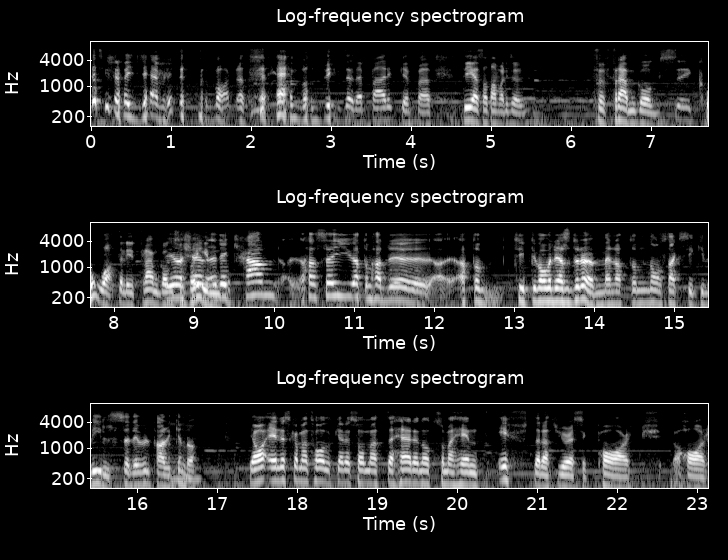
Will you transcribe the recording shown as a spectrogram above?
Jag tyckte det var jävligt uppenbart att Hammond byggde den där parken för dels att han var liksom för framgångskåt eller framgångsblind. det kan... Han säger ju att de hade... Att de... Typ det var väl deras dröm men att de någon slags gick vilse. Det är väl parken då. Ja, eller ska man tolka det som att det här är något som har hänt efter att Jurassic Park har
